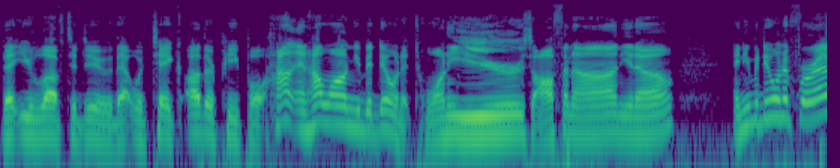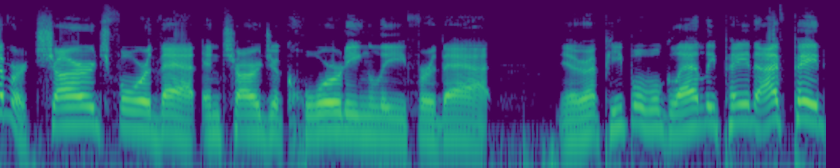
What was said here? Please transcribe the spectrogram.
that you love to do that would take other people. How and how long you've been doing it? 20 years off and on, you know? And you've been doing it forever. Charge for that and charge accordingly for that. You know, people will gladly pay that. I've paid.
